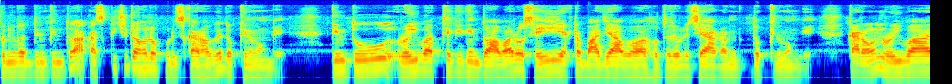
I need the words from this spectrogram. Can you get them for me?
শনিবার দিন কিন্তু আকাশ কিছুটা হলেও পরিষ্কার হবে দক্ষিণবঙ্গে। কিন্তু রবিবার থেকে কিন্তু আবারও সেই একটা বাজে আবহাওয়া হতে চলেছে আগামী দক্ষিণবঙ্গে। কারণ রবিবার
